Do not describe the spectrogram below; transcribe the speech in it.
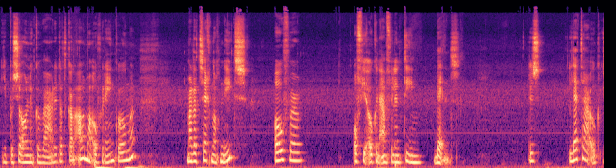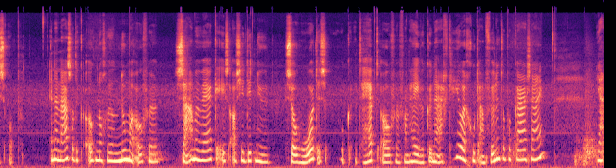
je persoonlijke waarden. Dat kan allemaal overeenkomen. Maar dat zegt nog niets over of je ook een aanvullend team bent. Dus let daar ook eens op. En daarnaast wat ik ook nog wil noemen over samenwerken is als je dit nu zo hoort, dus ook het hebt over van hé, hey, we kunnen eigenlijk heel erg goed aanvullend op elkaar zijn. Ja,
